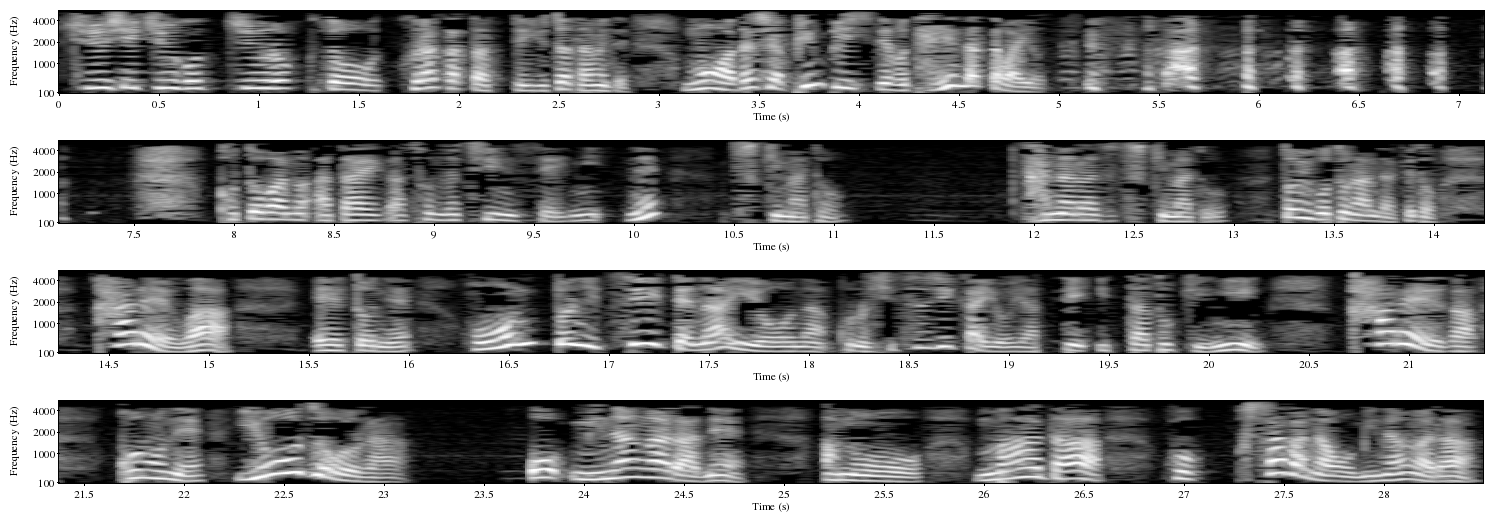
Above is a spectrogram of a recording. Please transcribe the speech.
中四、中五、中六と暗かったって言っちゃダメで、もう私はピンピンしても大変だったわよ。言葉の値がその人生にね、つきまとう。必ずつきまとう。ということなんだけど、彼は、えっ、ー、とね、本当についてないような、この羊飼いをやっていった時に、彼が、このね、夜空を見ながらね、あの、まだ、こう、草花を見ながら、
